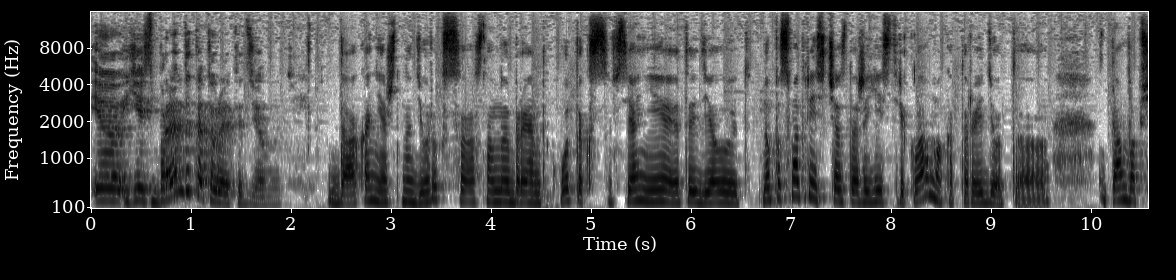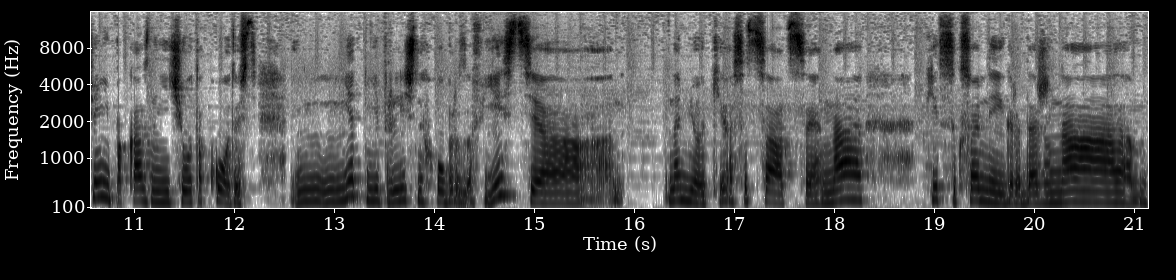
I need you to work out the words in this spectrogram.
Э, есть бренды, которые это делают? Да, конечно, Durex основной бренд, Kotex, все они это делают. Но посмотри, сейчас даже есть реклама, которая идет. Э, там вообще не показано ничего такого. То есть нет неприличных образов. Есть намеки, ассоциации на какие-то сексуальные игры, даже на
